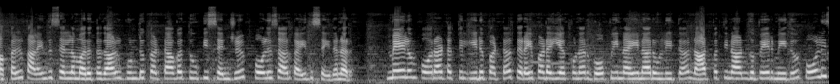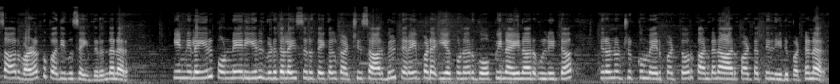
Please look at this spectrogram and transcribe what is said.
மக்கள் கலைந்து செல்ல மறுத்ததால் குண்டுக்கட்டாக தூக்கி சென்று போலீசார் கைது செய்தனர். மேலும் போராட்டத்தில் ஈடுபட்ட திரைப்பட இயக்குனர் கோபி நயினார் உள்ளிட்ட நாற்பத்தி நான்கு பேர் மீது போலீசார் வழக்கு பதிவு செய்திருந்தனர். இந்நிலையில் பொன்னேரியில் விடுதலை சிறுத்தைகள் கட்சி சார்பில் திரைப்பட இயக்குனர் கோபி நயினார் உள்ளிட்ட இருநூற்றுக்கும் மேற்பட்டோர் கண்டன ஆர்ப்பாட்டத்தில் ஈடுபட்டனர்.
